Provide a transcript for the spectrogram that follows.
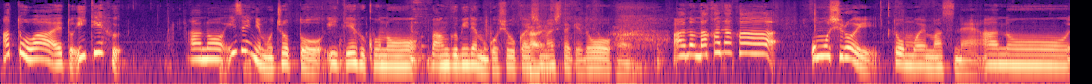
あとは、えっと、ETF。あの以前にもちょっと ETF、この番組でもご紹介しましたけど、はい。はい、あのなかなか面白いと思いますね。あの、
